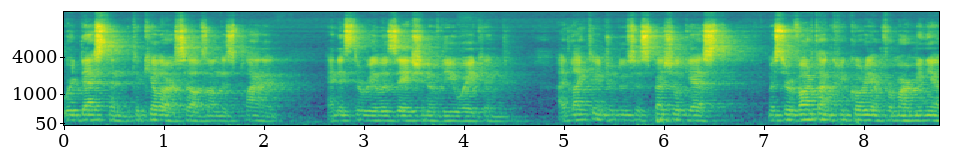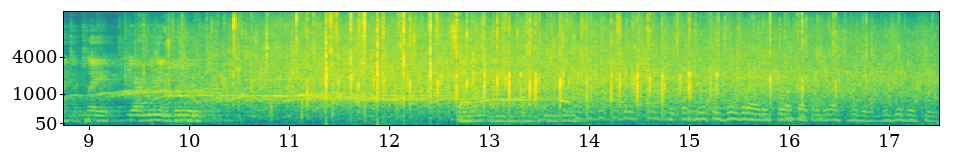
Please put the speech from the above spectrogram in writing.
we're destined to kill ourselves on this planet. And it's the realization of the awakened. I'd like to introduce a special guest, Mr. Vartan Krikorian from Armenia, to play the Armenian duduk. Thank you.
